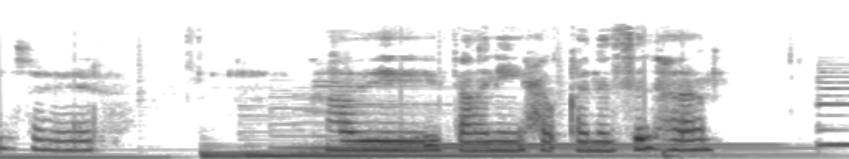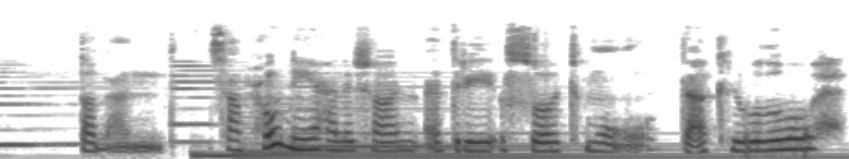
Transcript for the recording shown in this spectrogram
الخير. هذه ثاني حلقة نزلها طبعا سامحوني علشان أدري الصوت مو ذاك الوضوح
